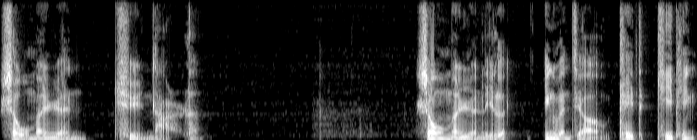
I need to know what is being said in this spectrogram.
守门人去哪儿了》。守门人理论，英文叫 “gate keeping”，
